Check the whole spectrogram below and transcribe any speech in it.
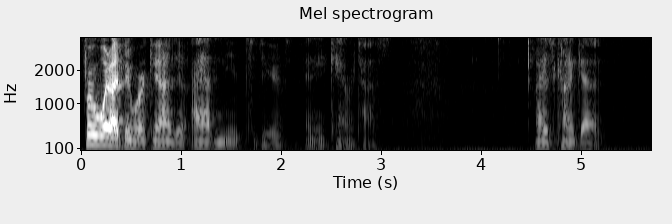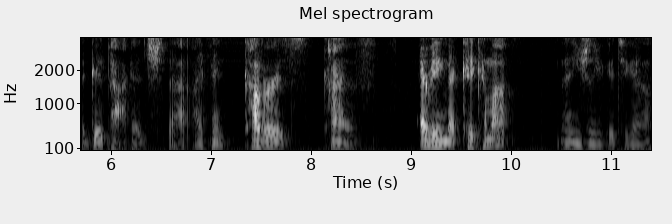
For what I've been working on, I haven't needed to do any camera tests. I just kind of get a good package that I think covers kind of everything that could come up, and usually you're good to go.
